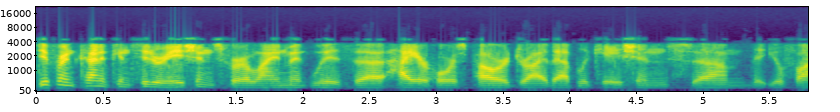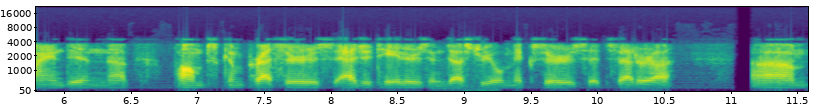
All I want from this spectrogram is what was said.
different kind of considerations for alignment with uh, higher horsepower drive applications um, that you'll find in uh, pumps, compressors, agitators, industrial mixers, etc. Um,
